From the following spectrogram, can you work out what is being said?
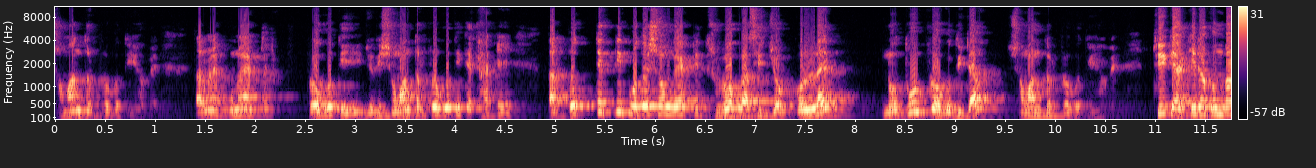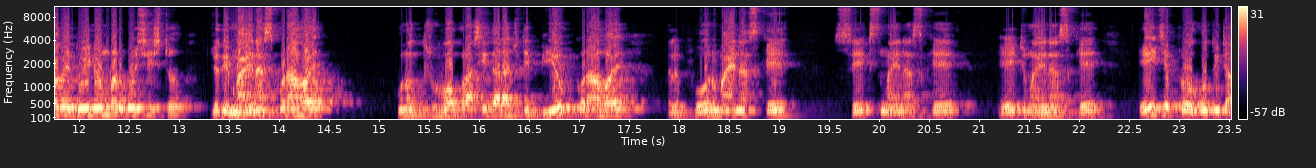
সমান্তর প্রগতি হবে। তার মানে কোনো একটা প্রগতি যদি সমান্তর প্রগতিতে থাকে, তার প্রত্যেকটি পদের সঙ্গে একটি ধ্রুবক রাশি যোগ করলে নতুন প্রগতিটা সমান্তর প্রগতি হবে। ঠিক একই রকম ভাবে দুই নম্বর বৈশিষ্ট্য, যদি মাইনাস করা হয় কোনো ধ্রুবক রাশি দ্বারা যদি বিয়োগ করা হয়, তাহলে four minus k six minus k eight minus k এই যে প্রগতিটা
